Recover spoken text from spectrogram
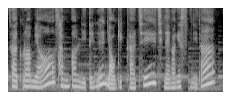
자, 그러면 3번 리딩은 여기까지 진행하겠습니다.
